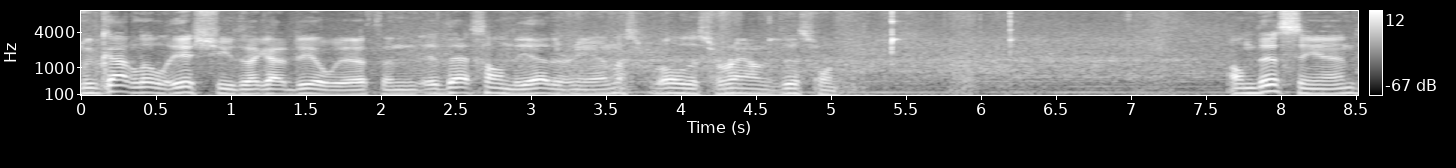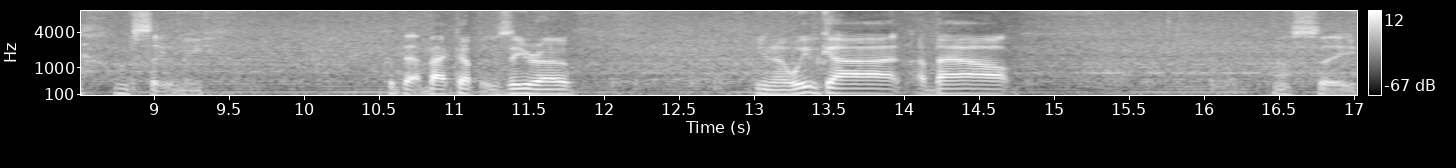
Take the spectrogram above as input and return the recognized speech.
we've got a little issue that I got to deal with, and that's on the other end. Let's roll this around to this one. On this end, let's see, let me put that back up at zero. You know, we've got about, let's see,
